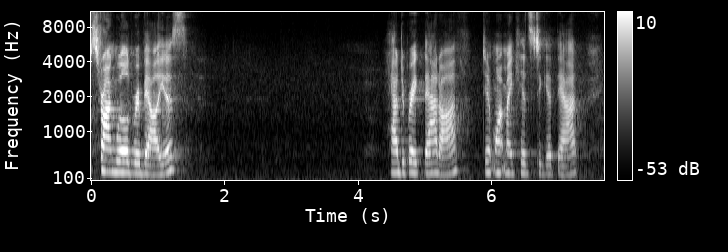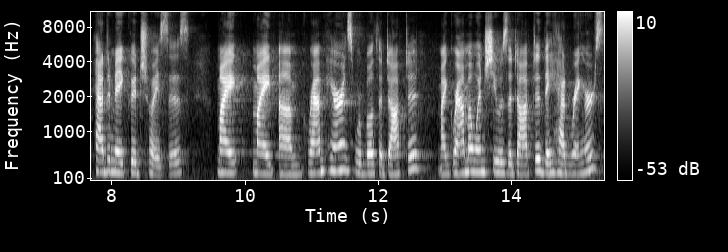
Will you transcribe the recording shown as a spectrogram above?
Strong willed, rebellious. Had to break that off. Didn't want my kids to get that. Had to make good choices. My, my um, grandparents were both adopted. My grandma, when she was adopted, they had wringers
